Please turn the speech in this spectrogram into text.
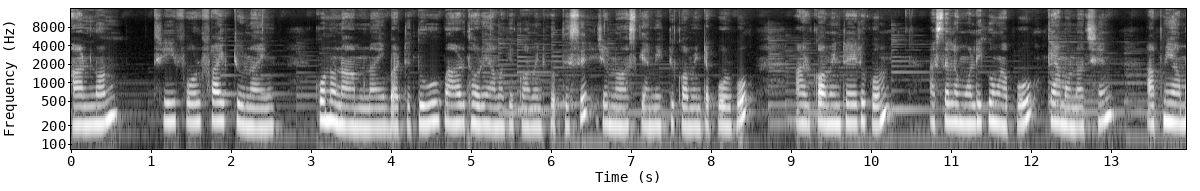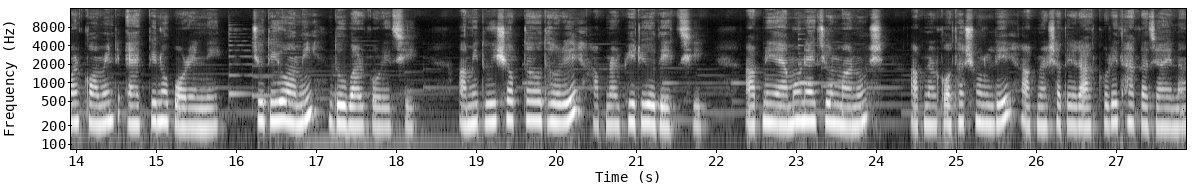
unknown three four five two nine. কোনো নাম নাই, বাট দুবার ধরে আমাকে কমেন্ট করতেছে। এই জন্য আজকে আমি একটু কমেন্টটা পড়ব। আর কমেন্টটা এরকম আসসালামু আলাইকুম আপু, কেমন আছেন? আপনি আমার কমেন্ট একদিনও পড়েননি, যদিও আমি দুবার করেছি আমি দুই সপ্তাহ ধরে আপনার ভিডিও দেখছি। আপনি এমন একজন মানুষ, আপনার কথা শুনলে আপনার সাথে রাগ করে থাকা যায় না।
